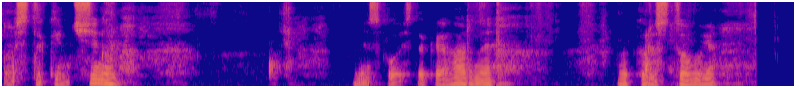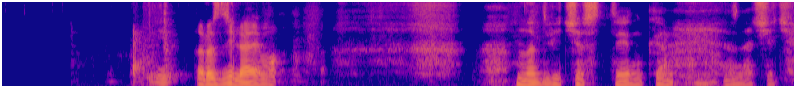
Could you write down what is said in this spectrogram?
ось таким чином. М'яско ось таке гарне. Використовую. І розділяємо на дві частинки. Значить,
